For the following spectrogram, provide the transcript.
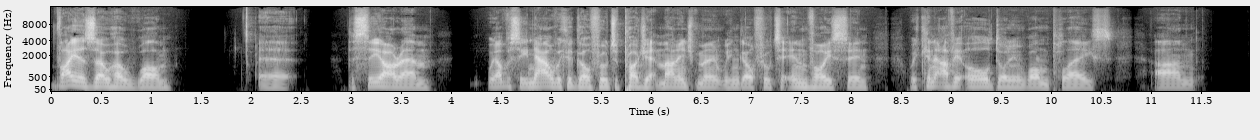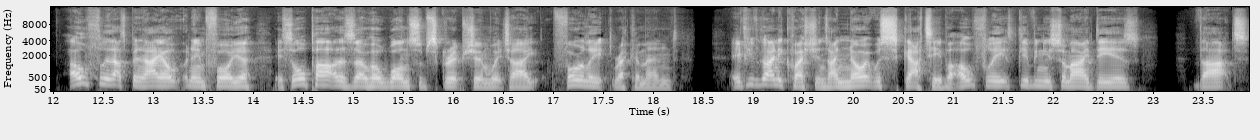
via Zoho One uh, the CRM. We obviously now we could go through to project management. We can go through to invoicing. We can have it all done in one place, and hopefully that's been eye opening for you. It's all part of the Zoho One subscription, which I thoroughly recommend. If you've got any questions, I know it was scatty, but hopefully it's giving you some ideas that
